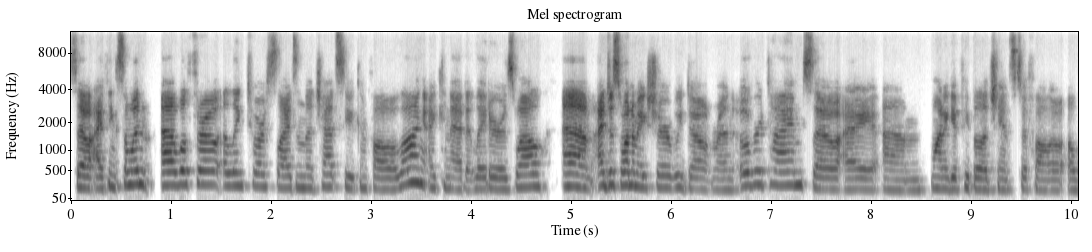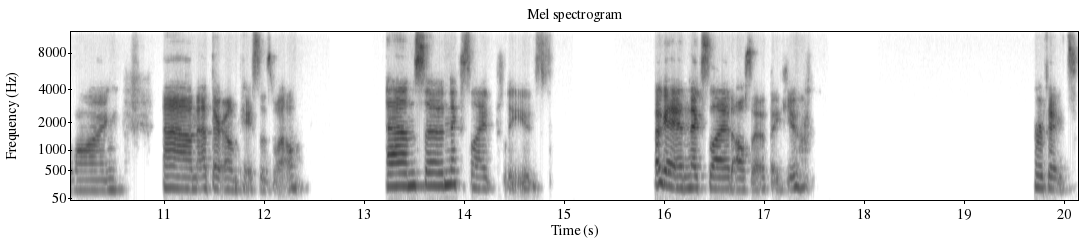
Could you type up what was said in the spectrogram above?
So I think someone uh, will throw a link to our slides in the chat so you can follow along. I can add it later as well. Um, I just want to make sure we don't run over time. So I um, want to give people a chance to follow along um, at their own pace as well. Um, so next slide, please. Okay, and next slide also, thank you. Perfect.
